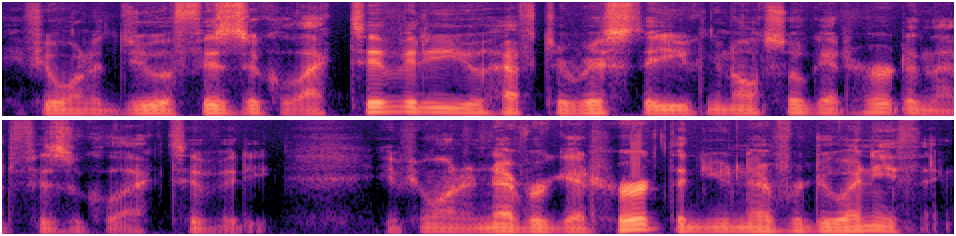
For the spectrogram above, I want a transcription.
If you want to do a physical activity, you have to risk that you can also get hurt in that physical activity. If you want to never get hurt, then you never do anything.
